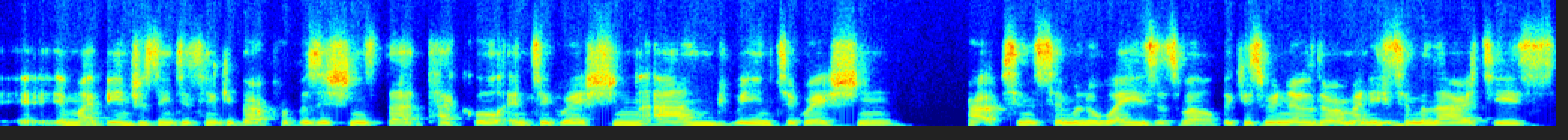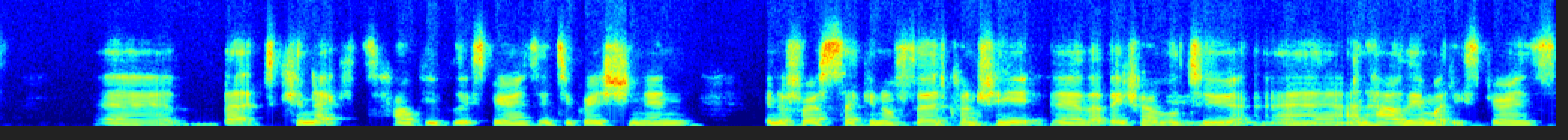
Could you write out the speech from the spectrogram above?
it might be interesting to think about propositions that tackle integration and reintegration, perhaps in similar ways as well, because we know there are many similarities uh, that connect how people experience integration in, in a first, second, or third country uh, that they travel to, uh, and how they might experience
